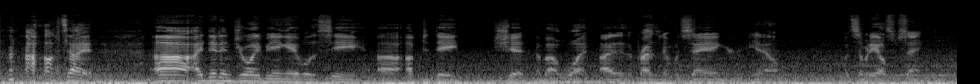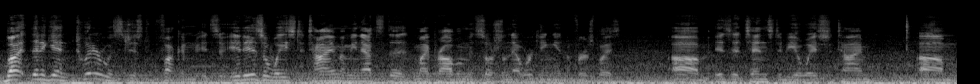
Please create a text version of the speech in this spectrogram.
I'll tell you. Uh, I did enjoy being able to see uh, up to date shit about what either the president was saying or you know what somebody else was saying. But then again, Twitter was just fucking. It's it is a waste of time. I mean, that's the my problem with social networking in the first place. Um, is it tends to be a waste of time. Um,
